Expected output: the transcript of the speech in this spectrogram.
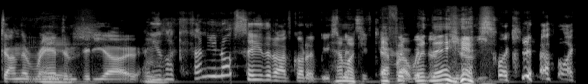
done the random Yes. video, and you're like, can you not see that I've got an How much expensive camera? effort with went a- there? you know, Yes. like yeah, like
